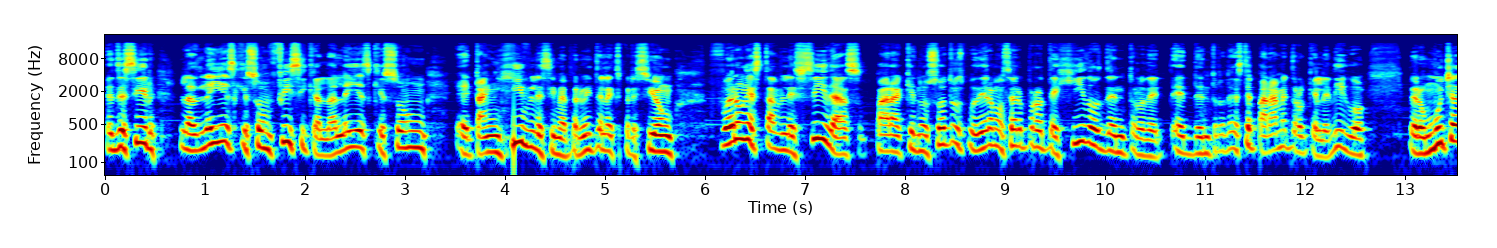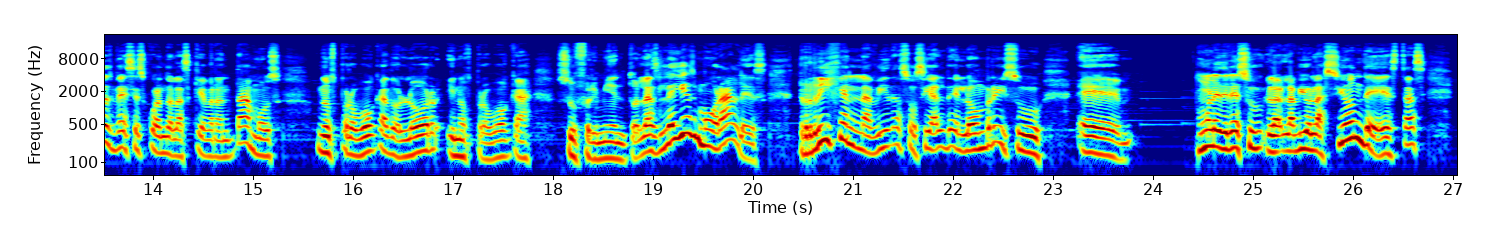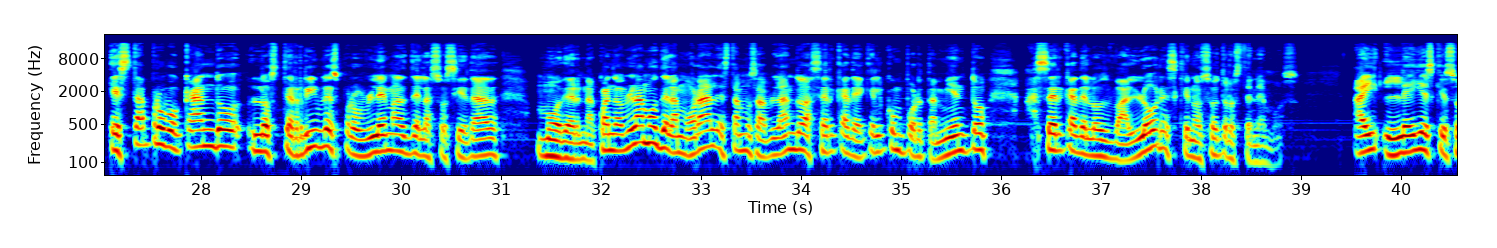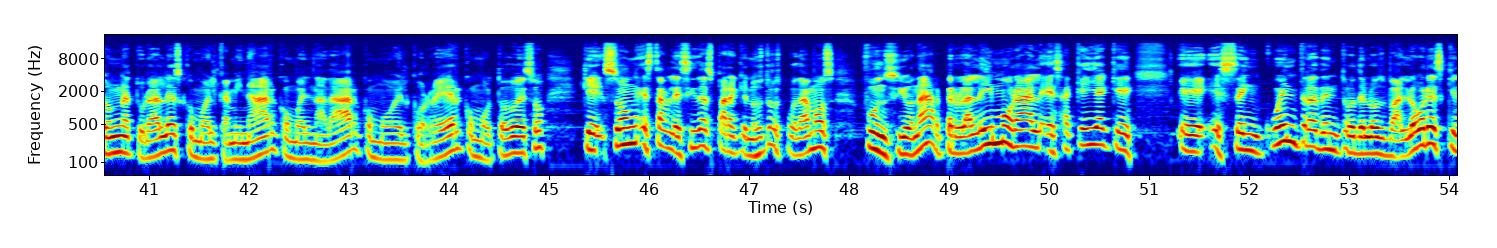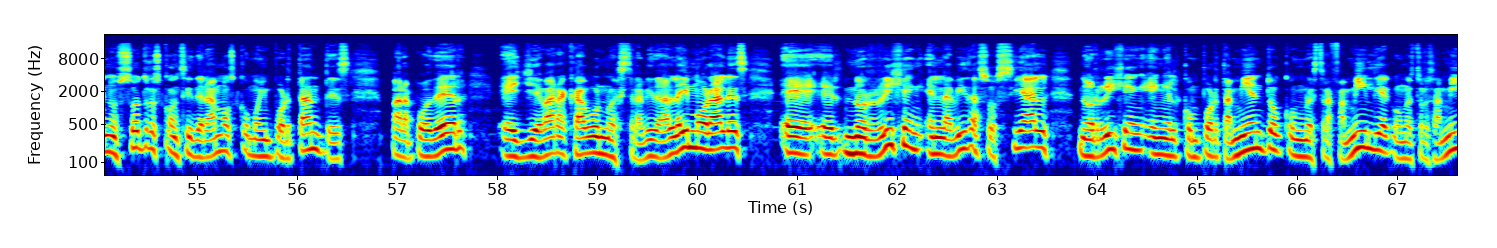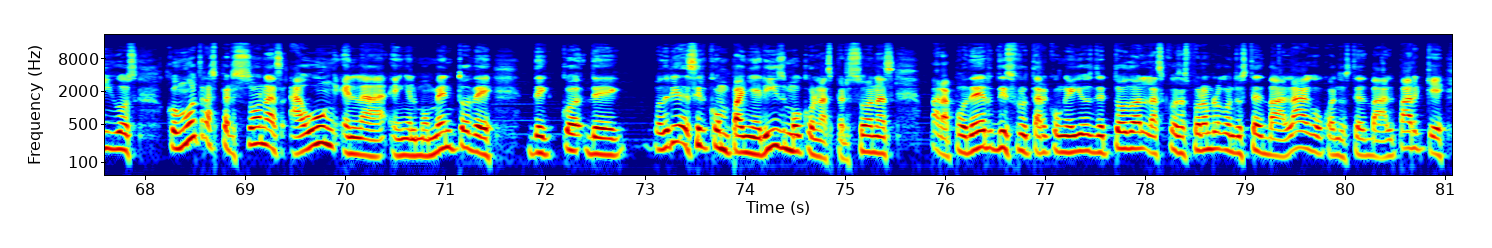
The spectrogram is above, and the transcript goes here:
Es decir, las leyes que son físicas, las leyes que son eh, tangibles, si me permite la expresión, fueron establecidas para que nosotros pudiéramos ser protegidos dentro de, eh, dentro de este parámetro que le digo, pero muchas veces cuando las quebrantamos nos provoca dolor y nos provoca sufrimiento. Las leyes morales rigen la vida social del hombre y su... Eh, ¿Cómo le diré? la, violación de estas está provocando los terribles problemas de la sociedad moderna. Cuando hablamos de la moral, estamos hablando acerca de aquel comportamiento, acerca de los valores que nosotros tenemos. Hay leyes que son naturales como el caminar, como el nadar, como el correr, como todo eso, que son establecidas para que nosotros podamos funcionar. Pero la ley moral es aquella que eh, se encuentra dentro de los valores que nosotros consideramos como importantes para poder eh, llevar a cabo nuestra vida. Las leyes morales eh, eh, nos rigen en la vida social, nos rigen en el comportamiento con nuestra familia, con nuestros amigos, con otras personas, aún en, la, en el momento de, de, podría decir compañerismo con las personas para poder disfrutar con ellos de todas las cosas. Por ejemplo, cuando usted va al lago, cuando usted va al parque,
